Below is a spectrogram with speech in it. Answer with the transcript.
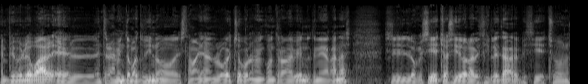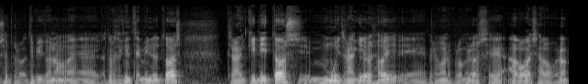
En primer lugar, el entrenamiento matutino esta mañana no lo he hecho porque no me encontraba bien, no tenía ganas. lo que sí he hecho ha sido la bicicleta, el bici he hecho, no sé, pues lo típico, ¿no? 14-15 eh, minutos, tranquilitos, muy tranquilos hoy, eh, pero bueno, por lo menos eh, algo es algo, ¿no?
